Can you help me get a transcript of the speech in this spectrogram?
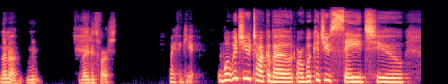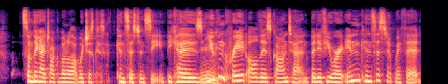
ahead. No, no. Ladies first. Why, thank you. What would you talk about or what could you say to something I talk about a lot, which is consistency, because mm. you can create all this content, but if you are inconsistent with it,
